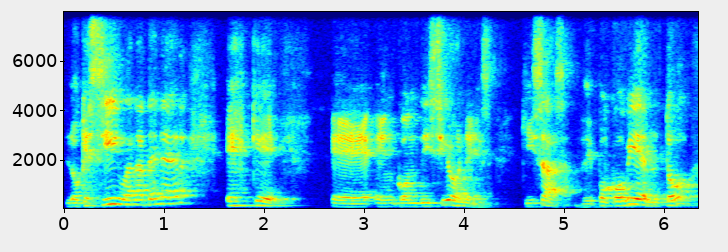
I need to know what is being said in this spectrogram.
lo que sí van a tener es que eh, en condiciones quizás de poco viento,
